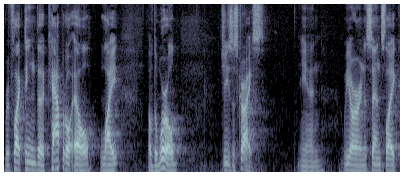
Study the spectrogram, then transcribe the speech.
reflecting the capital L light of the world, Jesus Christ. And we are, in a sense, like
